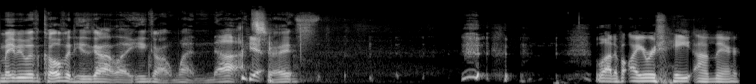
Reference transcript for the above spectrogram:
maybe with COVID, he's got like he got went nuts, Yeah. right? A lot of Irish hate on there.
